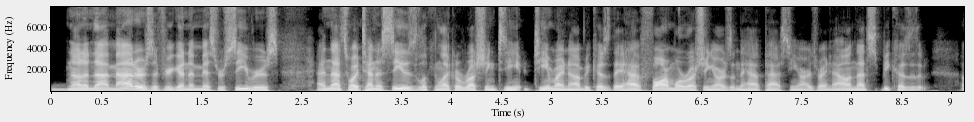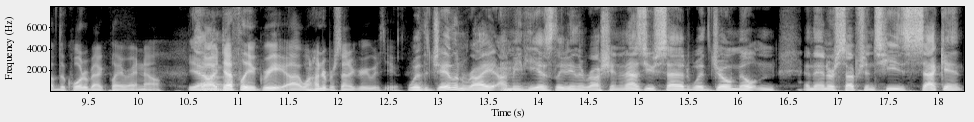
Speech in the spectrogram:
none of that matters if you're going to miss receivers. And that's why Tennessee is looking like a rushing team, team right now because they have far more rushing yards than they have passing yards right now. And that's because of the, of the quarterback play right now. Yeah. So I definitely agree. I 100% agree with you. with Jaylen Wright, I mean, he is leading the rushing, and as you said, with Joe Milton and the interceptions, he's second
